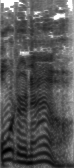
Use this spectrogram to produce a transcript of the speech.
Order now.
